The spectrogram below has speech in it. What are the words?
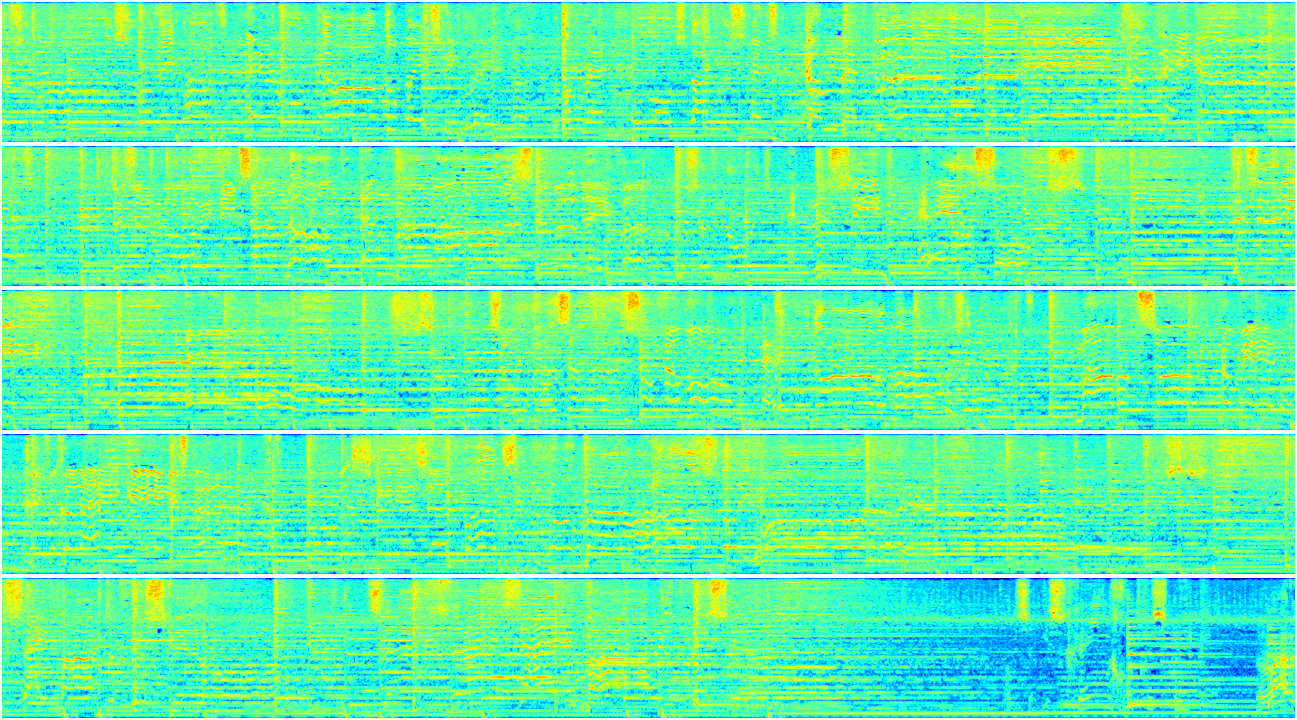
Dus alles wat ik had, en hoe dat opeens ging leven, wat men op loodstak geschetst kan met.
